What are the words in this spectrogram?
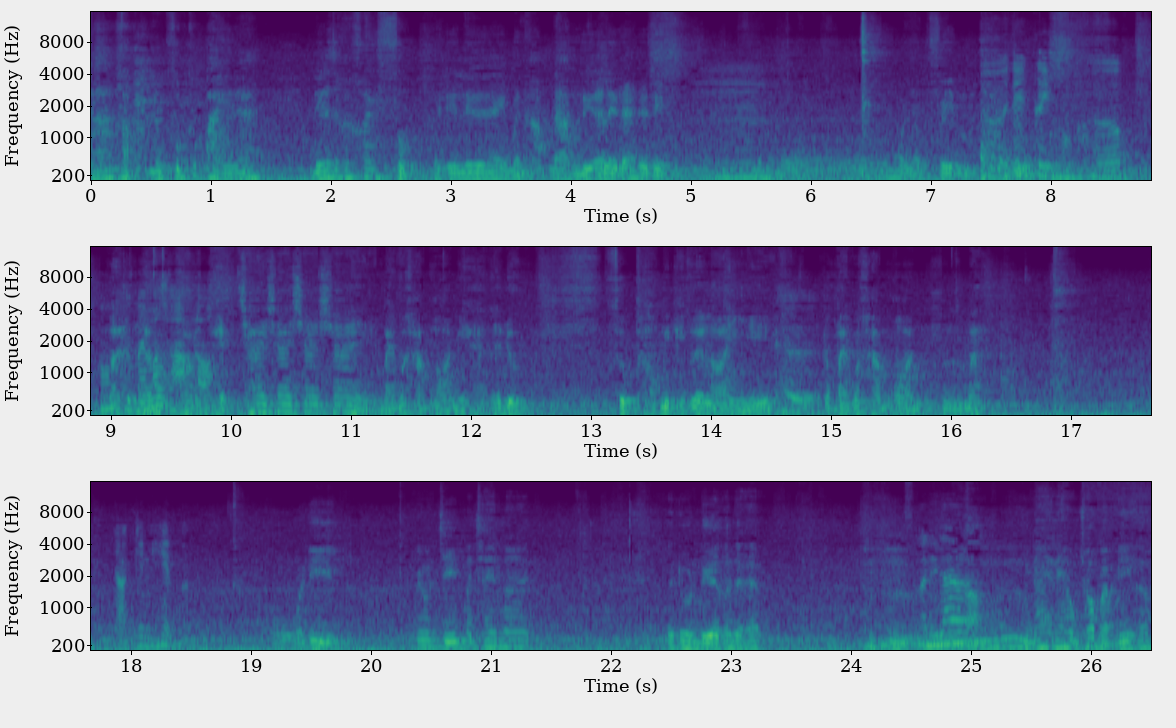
น้ำแบบน้ำซุปเข้าไปนะ เนื้อจะค่อยๆ สุกไปเรื่อยๆเหมือนอาบน้ำเนื้อเลยนะดูดิโอ้โหอย่างฟินเออได้กลิ่นของเฮิร์บอ๋อคือใบแล้วมะก็คามขาวเหรอเผ็ดใช่ใช่ใช่ใช่ใบมะขามอ่อนเนี่ยฮะแล้วดูซุปเขามีพริกลอยๆอย่างนี้เออกับใบมะขามอ่อนหืมมาอยากกินเห็ดอะโอ้โหดีเป รี้ยวจี๊ดมันใช่มาก แล้วดูเนื้อเขานะฮะอันนี้ได้แล้วเหรอ มได้แล้วผมชอบแบบนี้ครับ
